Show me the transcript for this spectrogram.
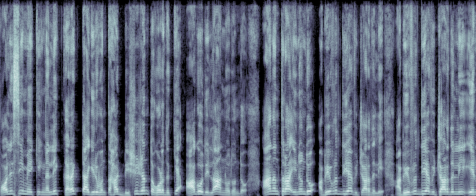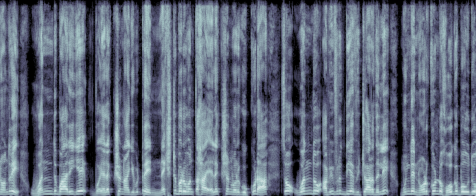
ಪಾಲಿಸಿ ಮೇಕಿಂಗ್ನಲ್ಲಿ ಕರೆಕ್ಟ್ ಆಗಿರುವಂತಹ ಡಿಸಿಷನ್ ತಗೊಳ್ಳೋದಕ್ಕೆ ಆಗೋದಿಲ್ಲ ಅನ್ನೋದೊಂದು. ಆನಂತರ ಇನ್ನೊಂದು ಅಭಿವೃದ್ಧಿಯ ವಿಚಾರದಲ್ಲಿ. ಅಭಿವೃದ್ಧಿಯ ವಿಚಾರದಲ್ಲಿ ಏನು ಅಂದರೆ ಒಂದು ಬಾರಿಗೆ ಎಲೆಕ್ಷನ್ ಆಗಿಬಿಟ್ರೆ ನೆಕ್ಸ್ಟ್ ಬರುವಂತಹ ಎಲೆಕ್ಷನ್ವರೆಗೂ ಕೂಡ ಸೊ, ಒಂದು ಅಭಿವೃದ್ಧಿಯ ವಿಚಾರದಲ್ಲಿ ಮುಂದೆ ನೋಡಿಕೊಂಡು ಹೋಗಬಹುದು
